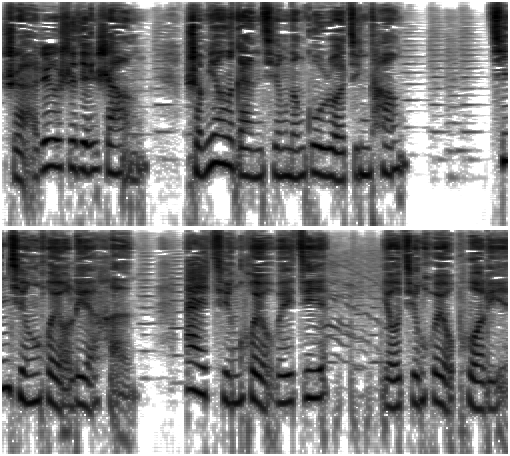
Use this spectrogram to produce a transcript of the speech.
是啊，这个世界上什么样的感情能固若金汤？亲情会有裂痕，爱情会有危机，友情会有破裂，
